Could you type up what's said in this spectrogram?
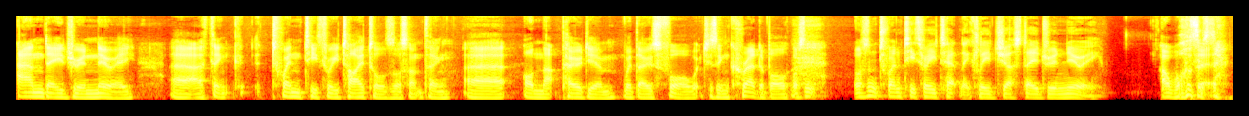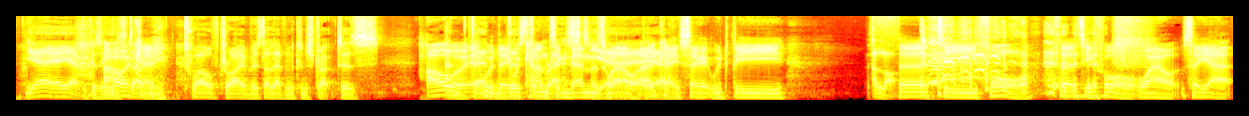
and Adrian Newey. Uh, I think 23 titles or something uh, on that podium with those four, which is incredible. Wasn't wasn't 23 technically just Adrian Newey? Oh, was it? Yeah, yeah, yeah. Because he's oh, okay. done 12 drivers, 11 constructors. Oh, they were counting the them as yeah, well. Yeah. Okay, so it would be a lot. 34 34 wow. So yeah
